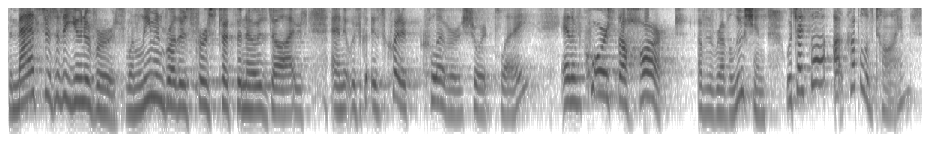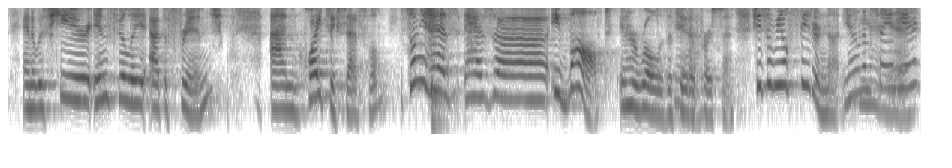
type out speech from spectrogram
The Masters of the Universe, when Lehman Brothers first took the nosedive, and it was, it was quite a clever short play. And of course, The Heart of the Revolution, which I saw a couple of times, and it was here in Philly at the Fringe and quite successful. Sonia has has uh, evolved in her role as a theater person. She's a real theater nut. You know what I'm saying yeah. here?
